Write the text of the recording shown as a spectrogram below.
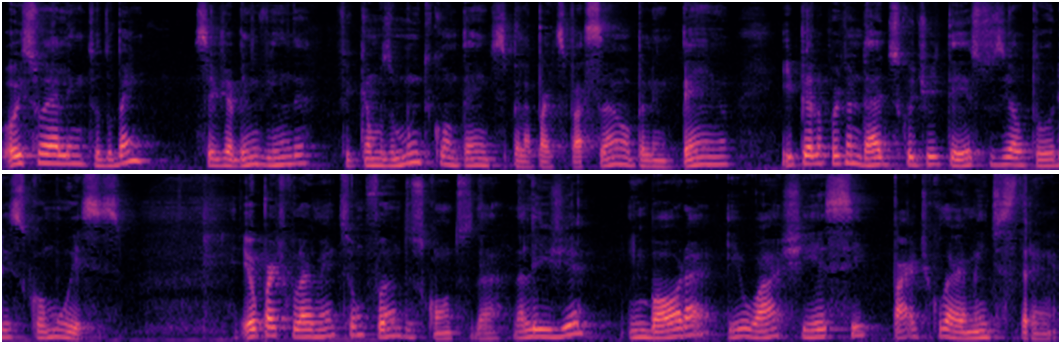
Oi, Suelen, tudo bem? Seja bem-vinda. Ficamos muito contentes pela participação, pelo empenho e pela oportunidade de discutir textos e autores como esses. Eu, particularmente, sou um fã dos contos da, da Lígia, embora eu ache esse particularmente estranho.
